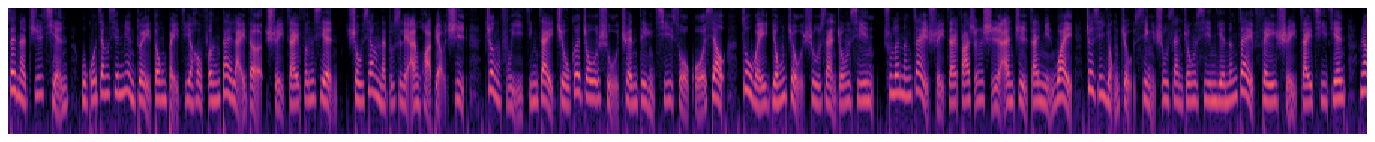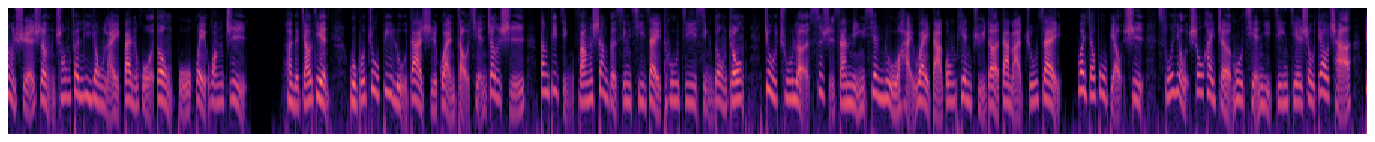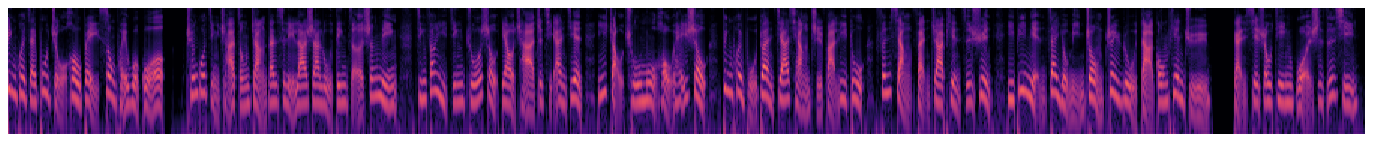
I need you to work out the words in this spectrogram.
在那之前，我国将先面对东北季候风带来的水灾风险。首相纳杜斯里安华表示，政府已经在九个州属圈定七所国校作为永久疏散中心。除了能在水灾发生时安置灾民外，这些永久性疏散中心也能在非水灾期间让学生充分利用来办活动，不会荒置。换个焦点，我国驻秘鲁大使馆早前证实，当地警方上个星期在突击行动中救出了四十三名陷入海外打工骗局的大马猪仔。外交部表示，所有受害者目前已经接受调查，并会在不久后被送回我国。全国警察总长丹斯里拉沙鲁丁则声明，警方已经着手调查这起案件，以找出幕后黑手，并会不断加强执法力度，分享反诈骗资讯，以避免再有民众坠入打工骗局。感谢收听，我是资琪。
